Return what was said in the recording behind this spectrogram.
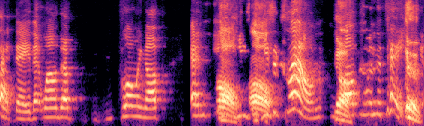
that day that wound up blowing up. And oh, he's, oh. he's a clown while doing the take. Dude,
